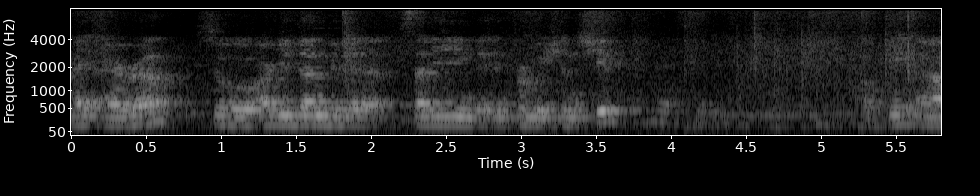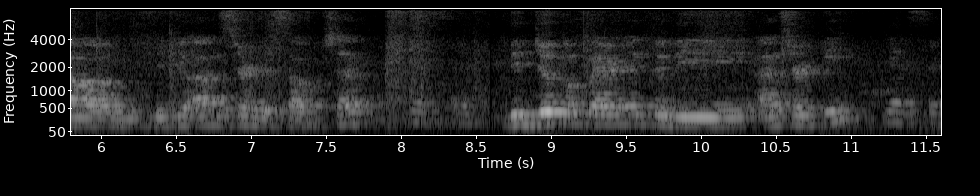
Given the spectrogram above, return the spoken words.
Hi, Ira. So, are you done with the, studying the information sheet? Yes, sir. Okay, um, did you answer the self-check? Yes, sir. Did you compare it to the answer key? Yes, sir.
